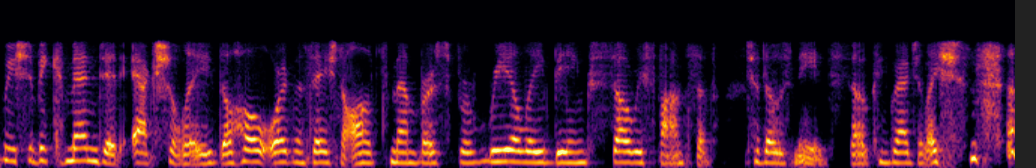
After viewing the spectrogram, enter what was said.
we should be commended, actually, the whole organization, all its members, for really being so responsive to those needs. So congratulations.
